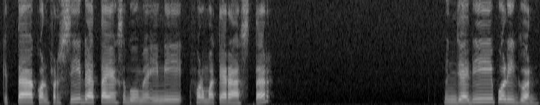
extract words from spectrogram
kita konversi data yang sebelumnya ini formatnya raster menjadi poligon.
